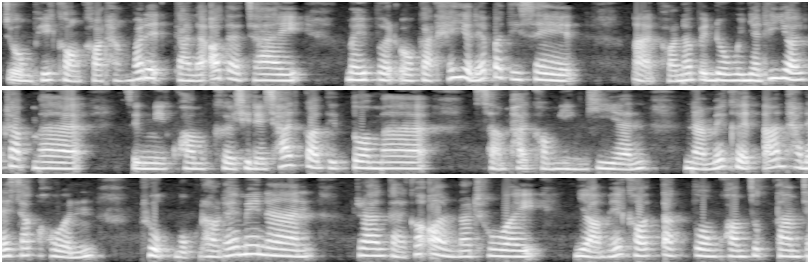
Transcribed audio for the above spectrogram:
โจมพิษของเขาทั้งประเด็จการและเอาแต่ใจ ไม่เปิดโอกาสให้เหยื่อได้ปฏิเสธ อาจเพราะนั่นเป็นดวงวิญญาณที่ย้อนกลับมา จึงมีความเคยชินในชาติก่อนติดตัวมา สัมผัสของหมิงเขียนนางไม่เคยต้านทานได้สักหน ถูกบุกเราได้ไม่นาน ร่างกายก็อ่อนระทวย ยอมให้เขาตักตวงความสุขตามใจ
